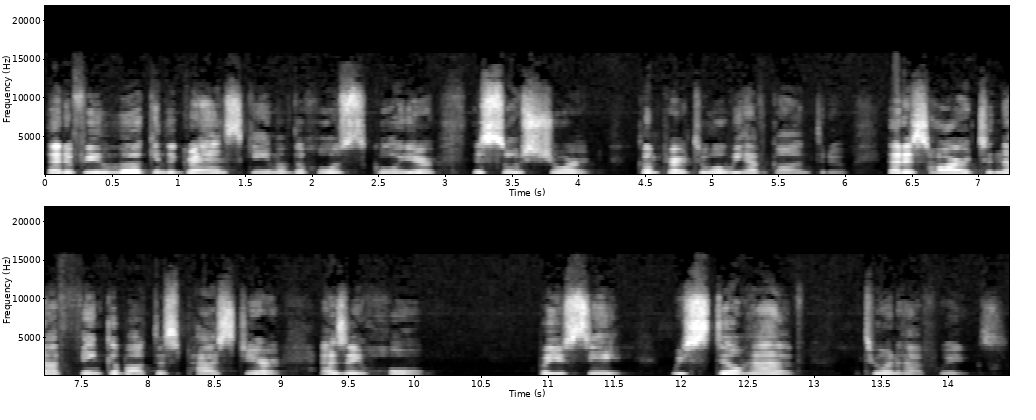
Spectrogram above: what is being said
that if we look in the grand scheme of the whole school year, it's so short compared to what we have gone through that it's hard to not think about this past year as a whole. But you see, we still have two and a half weeks.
